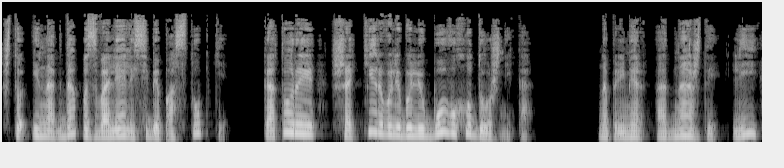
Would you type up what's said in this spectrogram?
что иногда позволяли себе поступки, которые шокировали бы любого художника. Например, однажды Ли,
